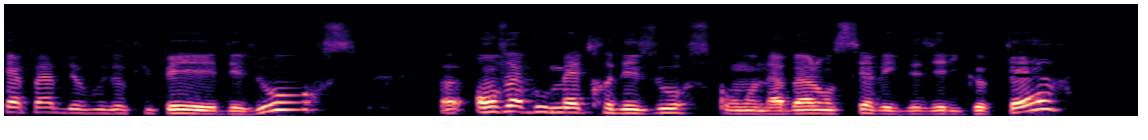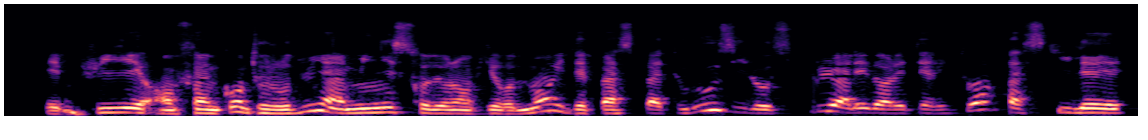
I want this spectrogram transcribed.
capable de vous occuper des ours, euh, on va vous mettre des ours qu'on a balancés avec des hélicoptères, et puis, en fin de compte, aujourd'hui, un ministre de l'Environnement, il dépasse pas Toulouse, il n'ose plus aller dans les territoires parce qu'il est,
